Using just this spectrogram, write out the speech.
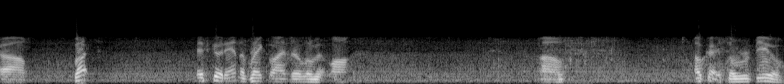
Um, but it's good, and the brake lines are a little bit long. Um, okay, so review.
